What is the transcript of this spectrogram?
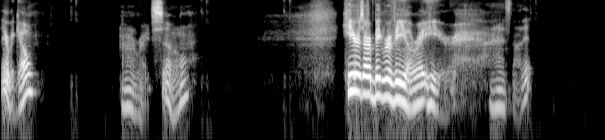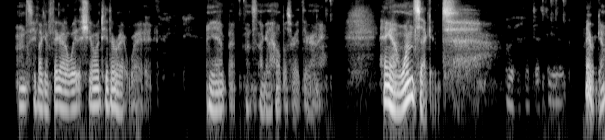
There we go. All right, so here's our big reveal right here. That's not it. Let's see if I can figure out a way to show it to you the right way. Yeah, but that's not going to help us right there, honey. Hang on one second. Oh, yeah, that's just it. There we go.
